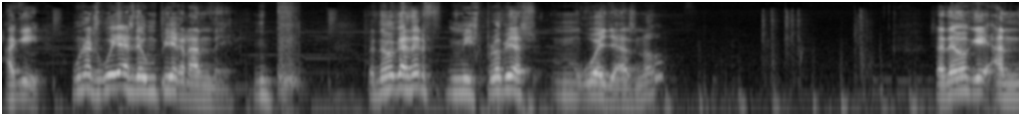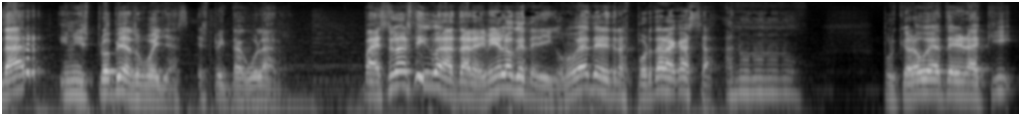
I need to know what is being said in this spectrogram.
Aquí, unas huellas de un pie grande tengo que hacer mis propias huellas, ¿no? O sea, tengo que andar y mis propias huellas Espectacular Vale, son las 5 de la tarde, mira lo que te digo Me voy a teletransportar a casa Ah, no, no, no, no Porque ahora voy a tener aquí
